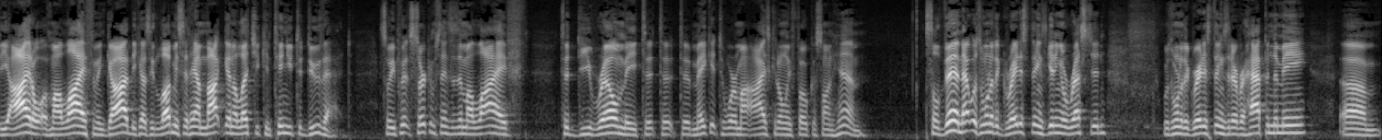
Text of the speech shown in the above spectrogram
the idol of my life. Mean, God, because He loved me, said, Hey, I'm not going to let you continue to do that. So He put circumstances in my life to derail me, to, to, to make it to where my eyes could only focus on Him. So then, that was one of the greatest things. Getting arrested was one of the greatest things that ever happened to me. Um,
